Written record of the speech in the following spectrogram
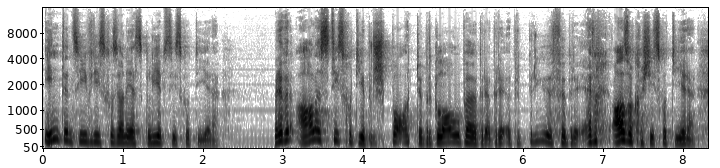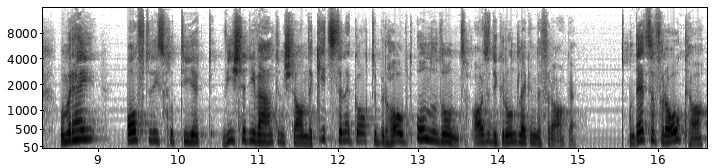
intensive Diskussionen, ich habe es geliebt zu diskutieren. Wir haben über alles diskutiert, über Sport, über Glauben, über, über, über Berufe, über einfach alles, was du diskutieren kannst. Und wir haben oft diskutiert, wie ist denn die Welt entstanden, gibt es denn einen Gott überhaupt und, und, und. Also die grundlegenden Fragen. Und hat eine Frau gehabt,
